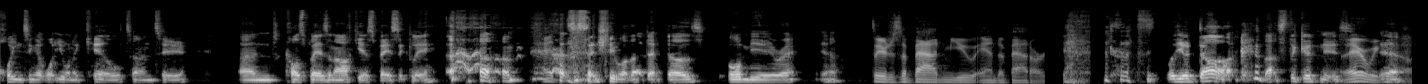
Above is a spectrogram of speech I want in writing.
pointing at what you want to kill turn two, and cosplay as an Arceus basically. um, that's essentially what that deck does, or Mew, right? Yeah. So you're just a bad Mew and a bad Arceus. well, you're dark. That's the good news. There we yeah. go.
